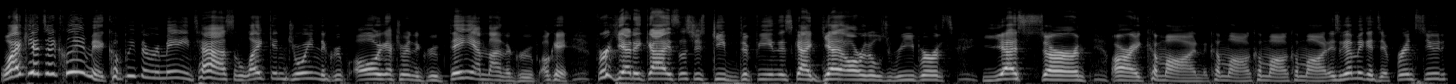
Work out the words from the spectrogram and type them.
Why can't I claim it? Complete the remaining tasks, like and join the group. Oh, you got to join the group. Dang it, I'm not in the group. Okay, forget it, guys. Let's just keep defeating this guy. Get all those rebirths. Yes, sir. All right, come on. Come on, come on, come on. Is it going to make a difference, dude?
